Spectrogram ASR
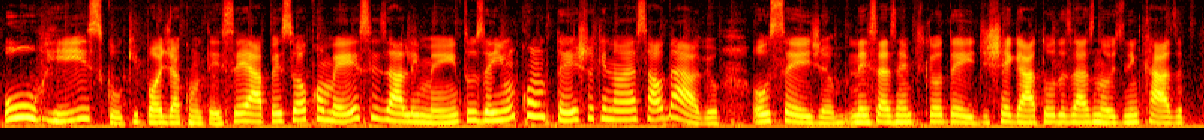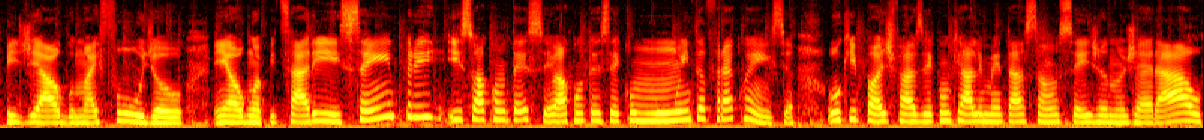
o risco que pode acontecer é a pessoa comer esses alimentos em um contexto que não é saudável. Ou seja, nesse exemplo que eu dei, de chegar todas as noites em casa, pedir algo no iFood ou em alguma pizzaria, sempre isso aconteceu, acontecer com muita frequência. O que pode fazer com que a alimentação seja, no geral,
